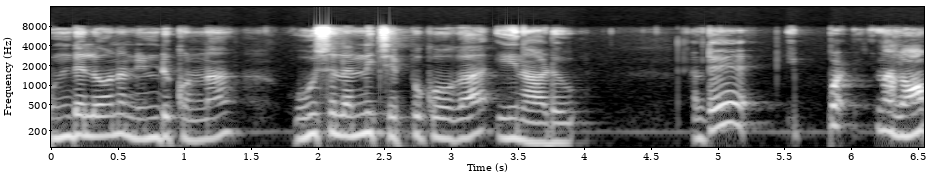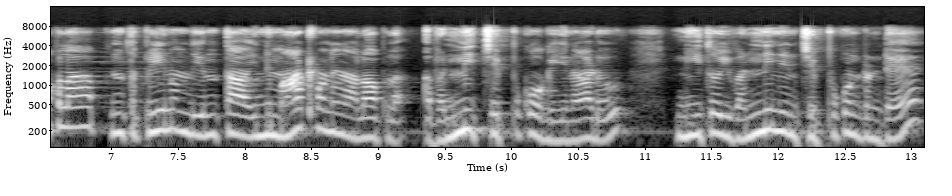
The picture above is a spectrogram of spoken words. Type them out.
గుండెలోన నిండుకున్న ఊసులన్నీ చెప్పుకోగా ఈనాడు. అంటే ఇప్ప నా లోపల ఇంత పెయిన్ ఉంది ఇంత ఇన్ని మాటలు ఉన్నాయి నా లోపల అవన్నీ చెప్పుకోగా ఈనాడు. నీతో ఇవన్నీ నేను చెప్పుకుంటుంటే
